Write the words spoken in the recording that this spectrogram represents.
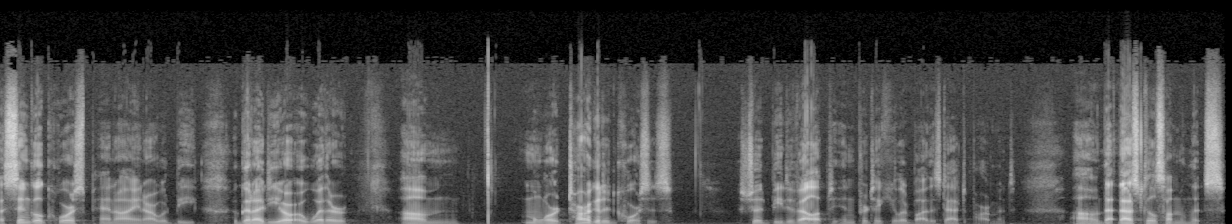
a single course pan IANR would be a good idea or whether um, more targeted courses should be developed in particular by the stat department. Uh, that, that's still something that's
